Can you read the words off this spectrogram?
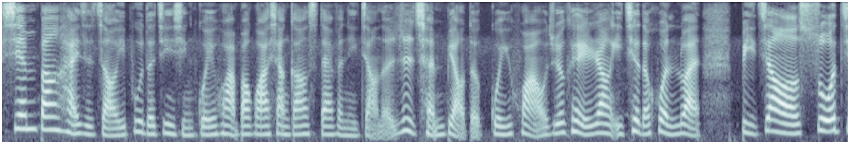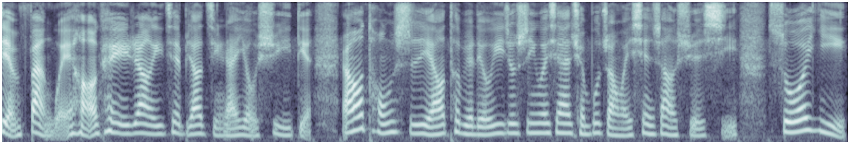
先帮孩子早一步的进行规划，包括像刚刚 Stephanie 讲的日程表的规划，我觉得可以让一切的混乱比较缩减范围哈，可以让一切比较井然有序一点。然后同时也要特别留意，就是因为现在全部转为线上学习，所以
